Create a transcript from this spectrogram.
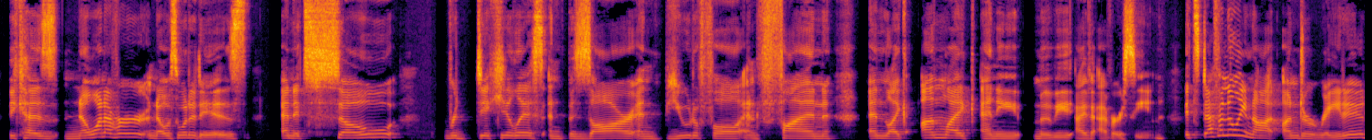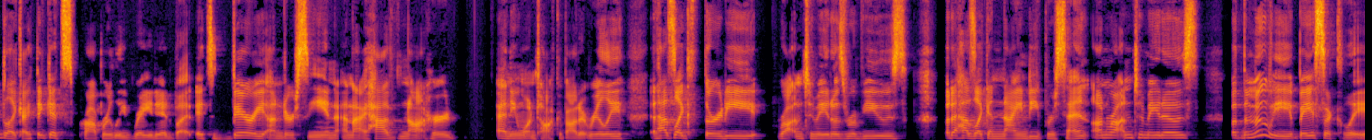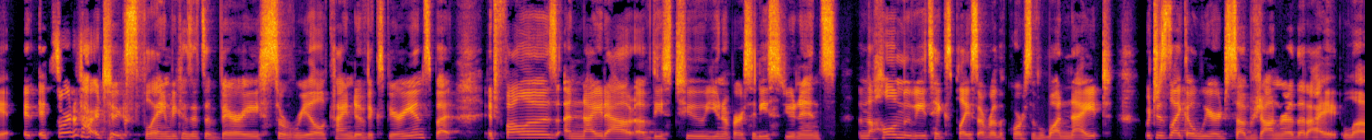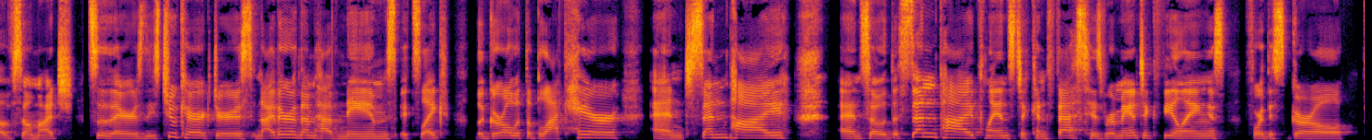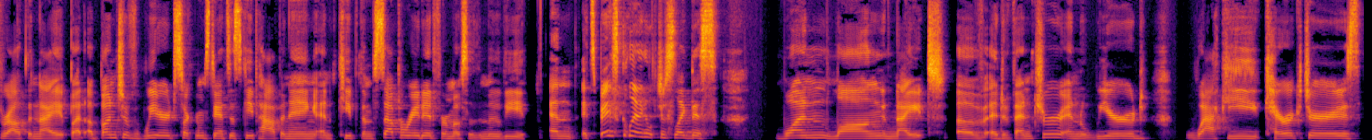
because no one ever knows what it is and it's so ridiculous and bizarre and beautiful and fun and like unlike any movie I've ever seen. It's definitely not underrated. Like I think it's properly rated, but it's very underseen and I have not heard anyone talk about it really. It has like 30 Rotten Tomatoes reviews, but it has like a 90% on Rotten Tomatoes. But the movie, basically, it, it's sort of hard to explain because it's a very surreal kind of experience, but it follows a night out of these two university students and the whole movie takes place over the course of one night, which is like a weird subgenre that I love so much. So there's these two characters, neither of them have names. It's like the girl with the black hair and Senpai. And so the senpai plans to confess his romantic feelings for this girl throughout the night, but a bunch of weird circumstances keep happening and keep them separated for most of the movie. And it's basically just like this one long night of adventure and weird, wacky characters.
